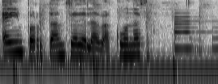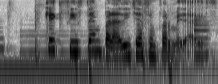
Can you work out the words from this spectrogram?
e importancia de las vacunas que existen para dichas enfermedades.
